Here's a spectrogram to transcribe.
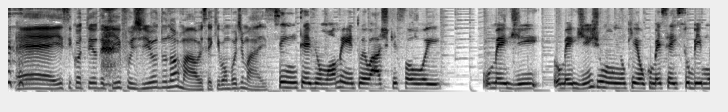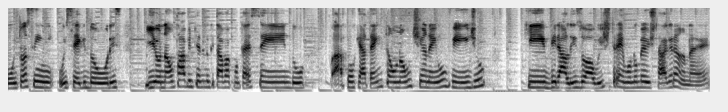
É, esse conteúdo aqui fugiu do normal. Esse aqui bombou demais. Sim, teve um momento, eu acho que foi o mês de, o mês de junho que eu comecei a subir muito assim os seguidores e eu não tava entendendo o que estava acontecendo, ah, porque até então não tinha nenhum vídeo que viralizou ao extremo no meu Instagram, né?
